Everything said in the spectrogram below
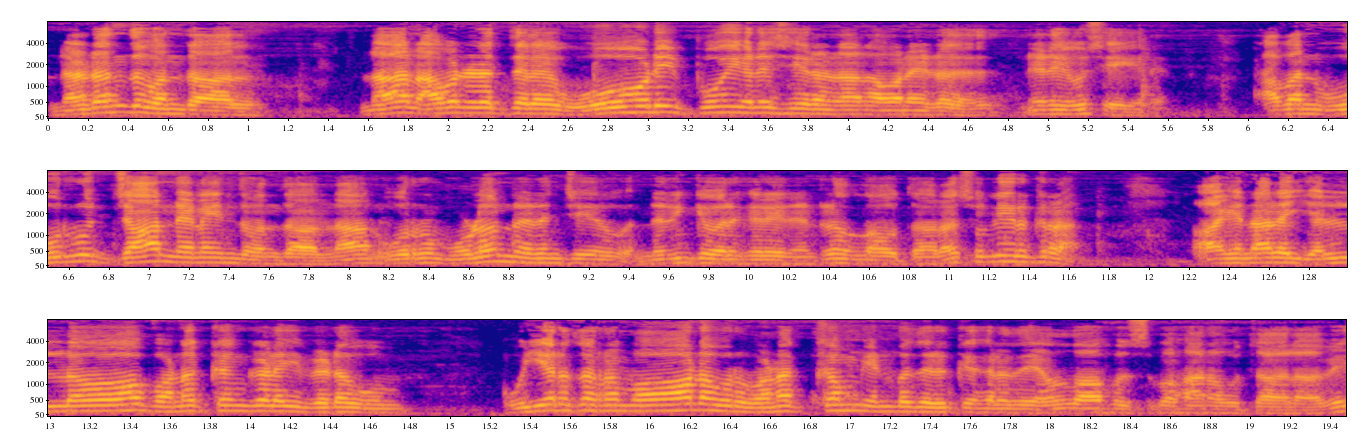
நடந்து வந்தால் நான் அவனிடத்துல ஓடி போய் என்ன செய்கிறேன்? நான் அவனிட நினைவு செய்கிறேன். அவன் ஒரு ஜான் நினைந்து வந்தால் நான் ஒரு முழம் நெருங்கி நெருங்கி வருகிறேன் என்று அல்லாஹு தாலா சொல்லியிருக்கிறான். ஆகையினால எல்லா வணக்கங்களை விடவும் உயர்தரமான ஒரு வணக்கம் என்பது இருக்குகிறது அல்லாஹு சுபஹானவு தாலாவை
